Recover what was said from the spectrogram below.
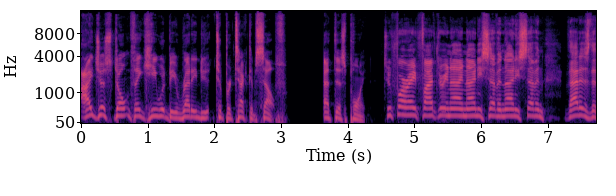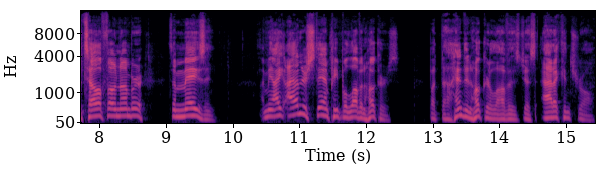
I just don't think he would be ready to, to protect himself at this point. 248 539 9797. That is the telephone number. It's amazing. I mean, I, I understand people loving hookers, but the Hendon Hooker love is just out of control.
